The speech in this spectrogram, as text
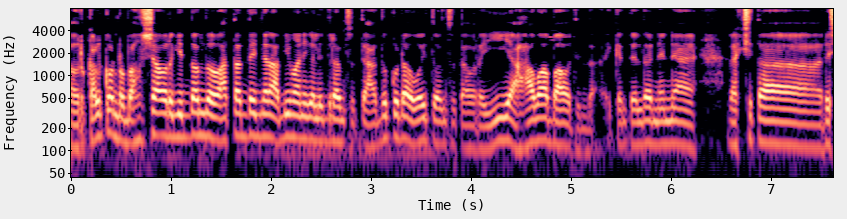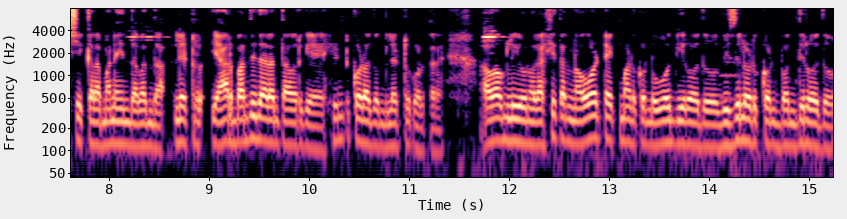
ಅವ್ರು ಕಳ್ಕೊಂಡ್ರು. ಬಹುಶಃ ಅವ್ರಿಗೆ ಇದ್ದೊಂದು ಹದಿನೈದು ಜನ ಅಭಿಮಾನಿಗಳಿದ್ರು ಅನಿಸುತ್ತೆ. ಅದು ಕೂಡ ಹೋಯ್ತು ಅನಿಸುತ್ತೆ ಅವರ ಈ ಹಾವಭಾವದಿಂದ. ಯಾಕೆಂತ ಹೇಳಿದ್ರೆ ನಿನ್ನೆ ರಕ್ಷಿತಾ ರಿಷಿಕರ ಮನೆಯಿಂದ ಬಂದ ಲೆಟ್ರ್ ಯಾರು ಬರೆದಿದ್ದಾರೆ ಅಂತ ಅವ್ರಿಗೆ ಹಿಂಟ್ ಕೊಡೋದೊಂದು ಲೆಟ್ರ್ ಕೊಡ್ತಾರೆ. ಆವಾಗಲೂ ಇವನು ರಕ್ಷಿತನ ಓವರ್ಟೇಕ್ ಮಾಡ್ಕೊಂಡು ಹೋಗಿರೋದು, ವಿಸಿಲ್ ಹೊಡ್ಕೊಂಡು ಬಂದಿರೋದು,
